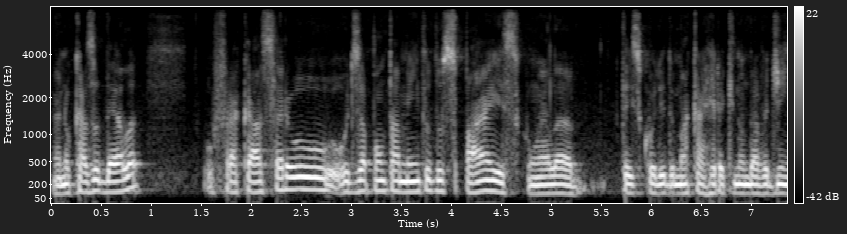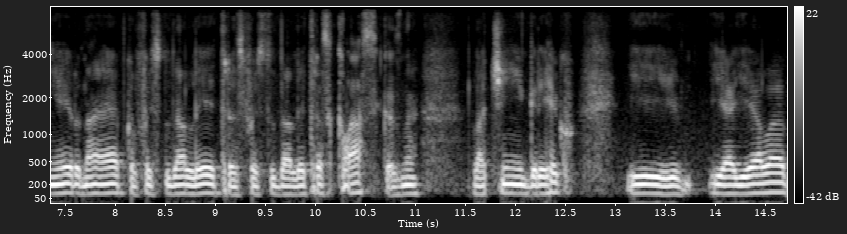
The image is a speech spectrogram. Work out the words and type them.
No caso dela, o fracasso era o, o desapontamento dos pais com ela ter escolhido uma carreira que não dava dinheiro na época, foi estudar letras, foi estudar letras clássicas, né? latim e grego, e, e aí ela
